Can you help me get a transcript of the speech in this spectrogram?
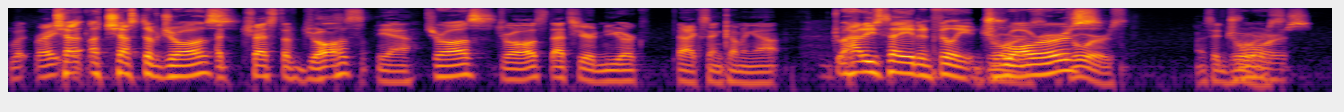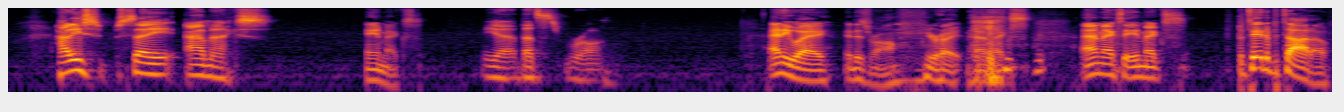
what right? Che- Like a chest of drawers. a chest of drawers. Yeah, drawers. drawers. That's your New York accent coming out. How do you say it in Philly? Drawers. Drawers. I say drawers. Drawers. How do you say Amex? Amex. Yeah, that's wrong. Anyway, it is wrong. You're right. Amex. Amex, Amex. Potato, potato.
